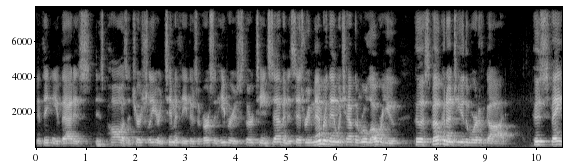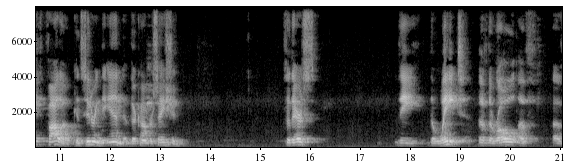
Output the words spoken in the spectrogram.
And thinking of that is, is Paul as a church leader in Timothy. There's a verse in Hebrews 13 7. It says, Remember them which have the rule over you, who have spoken unto you the word of God, whose faith follow, considering the end of their conversation. So there's the, the weight of the role of, of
